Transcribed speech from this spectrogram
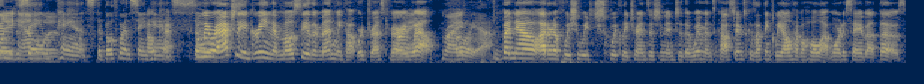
wearing the same it. pants. They're both wearing the same Okay. pants. So, But we were actually agreeing that most of the other men we thought were dressed very Right. well. Right. Oh yeah. But now I don't know if we should we just quickly transition into the women's costumes because I think we all have a whole lot more to say about those.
